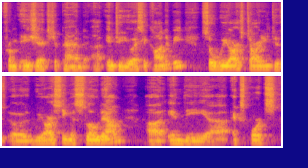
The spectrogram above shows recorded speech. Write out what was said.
from Asia ex Japan uh, into U.S. economy. So we are starting to, uh, we are seeing a slowdown uh, in the exports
